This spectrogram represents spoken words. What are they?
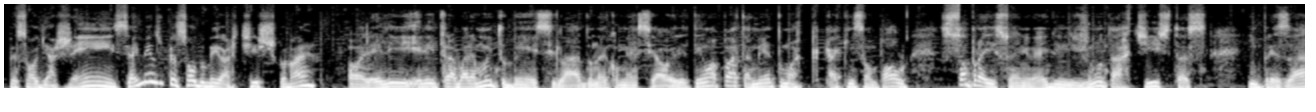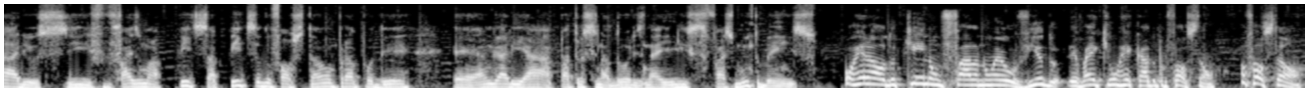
o pessoal de agência e mesmo o pessoal do meio artístico, não é? Olha, ele, ele trabalha muito bem esse lado, né, comercial. Ele tem um apartamento uma, aqui em São Paulo só para isso, Enio. Ele junta artistas, empresários e faz uma pizza, pizza do Faustão para poder é, angariar patrocinadores, né? E ele faz muito bem isso. Ô Reinaldo, quem não fala não é ouvido. Vai aqui um recado pro Faustão. Ô Faustão,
